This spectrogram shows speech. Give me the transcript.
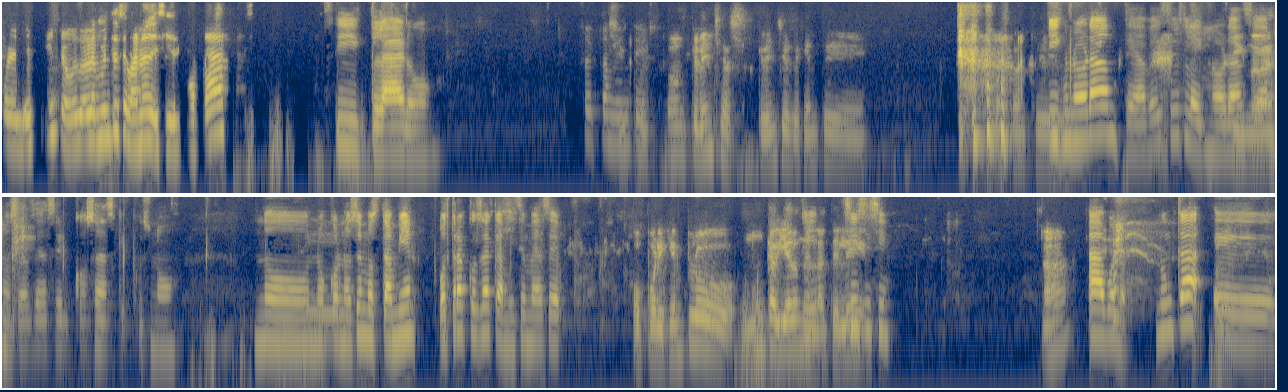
por el estilo, solamente se van a deshidratar. Sí, claro. Exactamente. Pues, son creencias, creencias de gente bastante... ignorante. A veces la ignorancia nos hace hacer cosas que pues no, no, no conocemos. También otra cosa que a mí se me hace o por ejemplo, nunca vieron en la tele. Sí, sí, sí. Ajá. Ah, bueno, nunca, eh,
